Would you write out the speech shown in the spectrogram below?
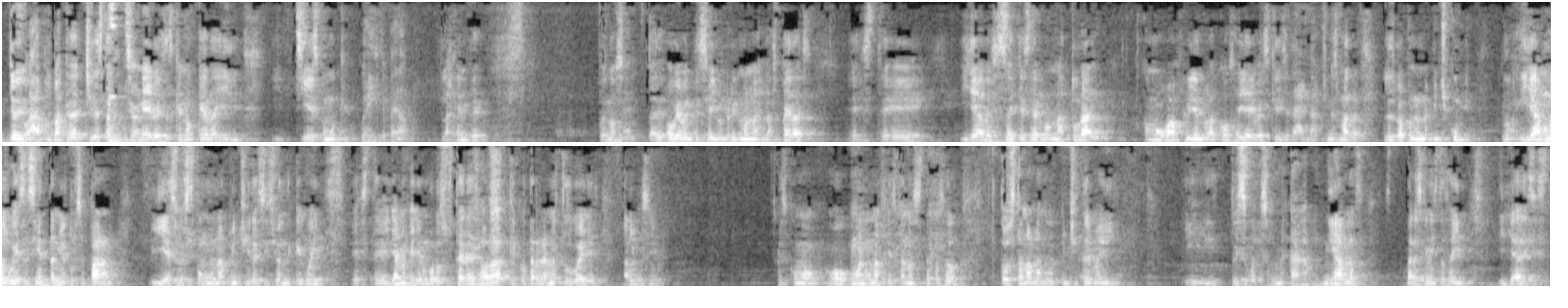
Yo digo, ah, pues va a quedar chida esta canción y hay veces que no queda y, y si es como que, güey, qué pedo. La gente, pues no sé, obviamente si hay un ritmo en, la- en las pedas, este, y a veces hay que hacerlo natural, como va fluyendo la cosa y hay veces que dices, ay, no, chingas madre, les voy a poner una pinche cumbia, ¿no? Y ya unos güeyes se sientan y otros se paran y eso es como una pinche decisión de que, güey, este, ya me cayeron gordos ustedes, ahora que cotorrean estos güeyes, algo así. Es como, o como en una fiesta, no sé si te ha pasado, que todos están hablando del pinche tema y, y tú dices, güey, eso me caga, güey, ni hablas. Parece que ni estás ahí y ya dices,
